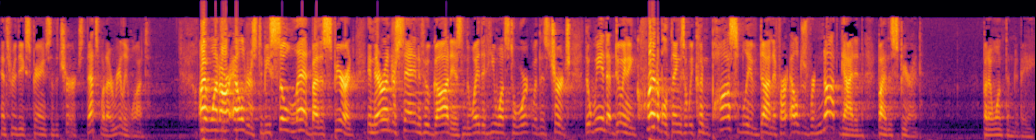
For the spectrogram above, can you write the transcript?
and through the experience of the church. That's what I really want. I want our elders to be so led by the Spirit in their understanding of who God is and the way that He wants to work with His church that we end up doing incredible things that we couldn't possibly have done if our elders were not guided by the Spirit. But I want them to be.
